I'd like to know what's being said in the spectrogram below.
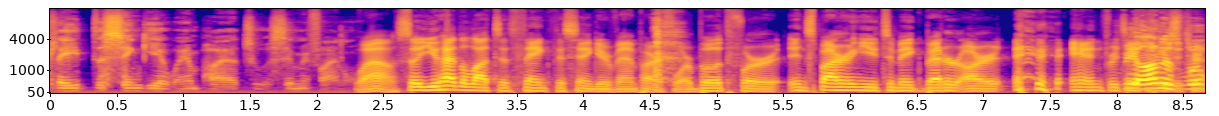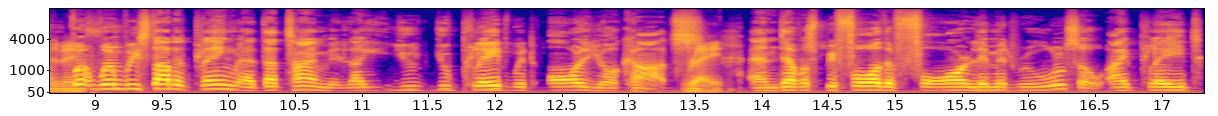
played the Sengir Vampire to a semifinal. Wow. So you had a lot to thank the Sengir Vampire for, both for inspiring you to make better art and for To be taking honest, you to when, tournaments. when, when we started playing at that time, like you, you played with all your cards, Right. And that was before the four limit rule. So I played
